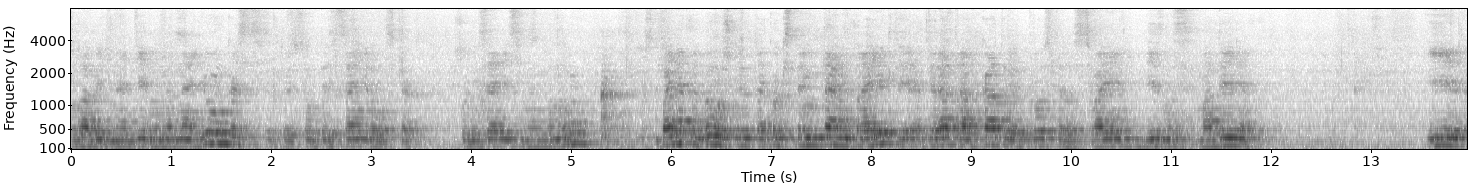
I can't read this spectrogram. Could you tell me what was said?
была выделена отдельная номерная емкость, то есть он позиционировался как по независимому МНУ. Понятно было, что это такой экспериментальный проект, и оператор обкатывает просто свои бизнес-модели. И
